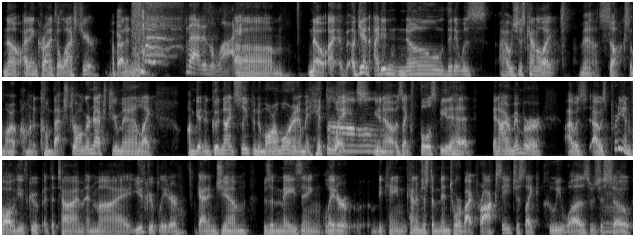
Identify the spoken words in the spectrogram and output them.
no, I didn't cry until last year about anything. that is a lie. um, no, I, again, I didn't know that it was, I was just kind of like, man, that sucks. Tomorrow, I'm going to come back stronger next year, man. Like, I'm getting a good night's sleep, and tomorrow morning, I'm to hit the weights. Oh. You know, it was like full speed ahead. And I remember I was I was pretty involved with youth group at the time, and my youth group leader, a guy named Jim, who's amazing, later became kind of just a mentor by proxy, just like who he was was just so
